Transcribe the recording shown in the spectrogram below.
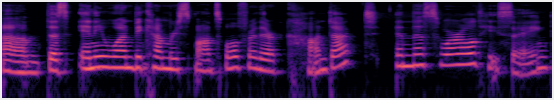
Um, does anyone become responsible for their conduct in this world? He's saying,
